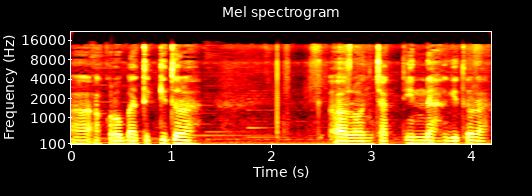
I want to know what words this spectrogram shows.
uh, akrobatik gitulah. Uh, loncat indah gitulah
